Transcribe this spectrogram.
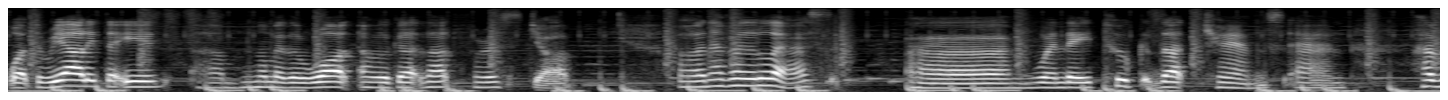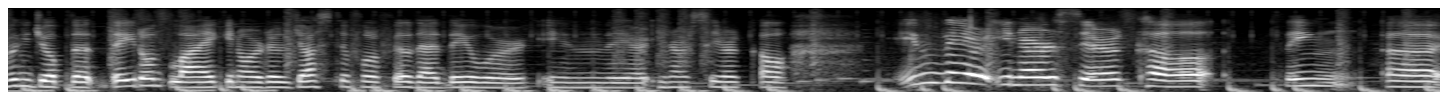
what the reality is um, no matter what i will get that first job. Uh, nevertheless uh, when they took that chance and having a job that they don't like in order just to fulfill that they work in their inner circle in their inner circle thing uh,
